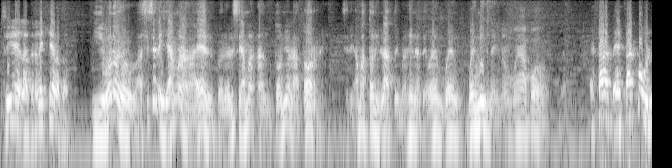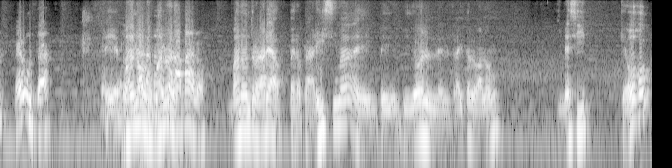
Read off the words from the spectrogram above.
Sí, el lateral izquierdo. Y bueno, así se le llama a él, pero él se llama Antonio Latorre. Se le llama Tony Lato, imagínate, buen, buen, buen nickname, ¿no? Buen apodo. Está, está cool, me gusta. Eh, mano, con la mano, mano. dentro del área, pero clarísima, eh, impi- impidió el, trayecto del balón. Y Messi, que ojo,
